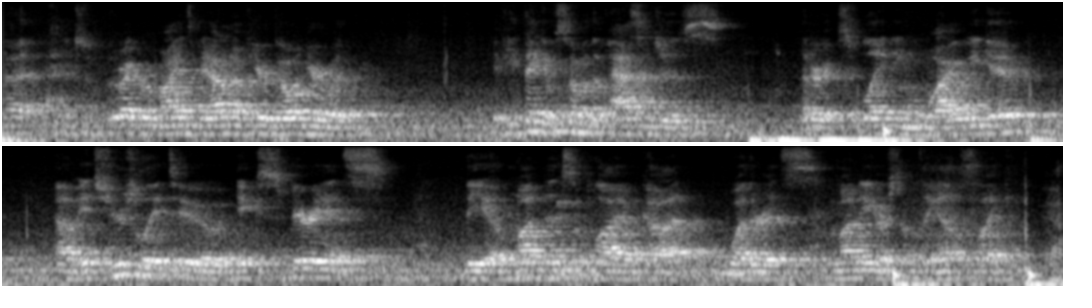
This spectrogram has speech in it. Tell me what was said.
That it just reminds me, I don't know if you're going here with, if you think of some of the passages that are explaining why we give, um, it's usually to experience the abundant supply of God, whether it's money or something else, like Yeah.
